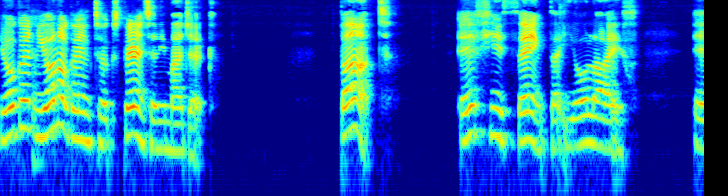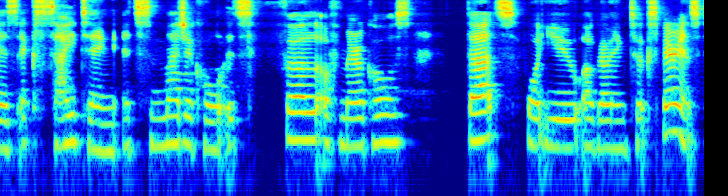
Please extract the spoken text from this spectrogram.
you're going you're not going to experience any magic. But if you think that your life is exciting, it's magical, it's full of miracles, that's what you are going to experience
